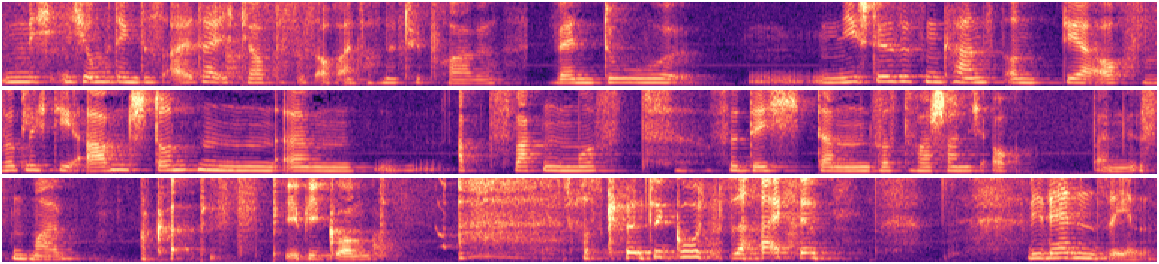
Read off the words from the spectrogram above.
nicht, nicht unbedingt das Alter. Ich glaube, das ist auch einfach eine Typfrage. Wenn du nie stillsitzen kannst und dir auch wirklich die Abendstunden ähm, abzwacken musst für dich, dann wirst du wahrscheinlich auch beim nächsten Mal ackern, bis das Baby kommt. Das könnte gut sein. Wir werden sehen.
